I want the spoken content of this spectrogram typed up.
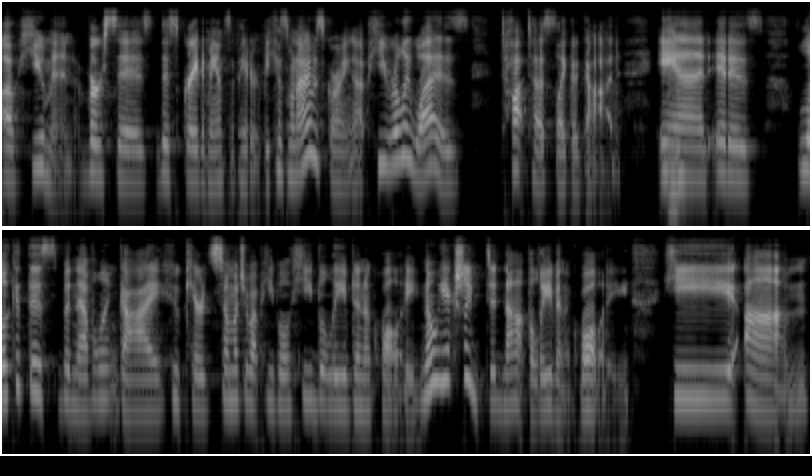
a human versus this great emancipator. Because when I was growing up he really was taught to us like a god. And it is look at this benevolent guy who cared so much about people. He believed in equality. No he actually did not believe in equality. He um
